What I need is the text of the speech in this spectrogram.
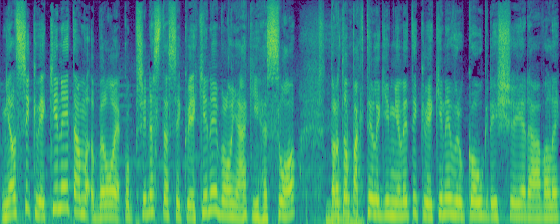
Měl si květiny, tam bylo jako přineste si květiny, bylo nějaký heslo, proto pak ty lidi měli ty květiny v rukou, když je dávali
